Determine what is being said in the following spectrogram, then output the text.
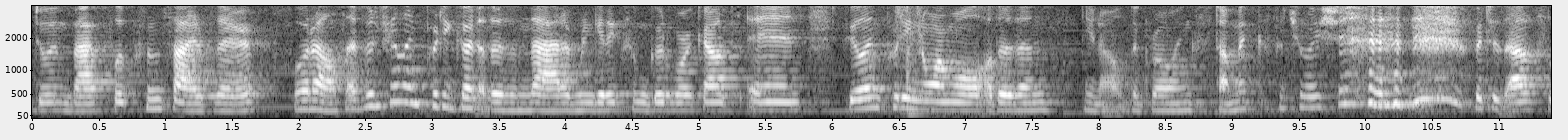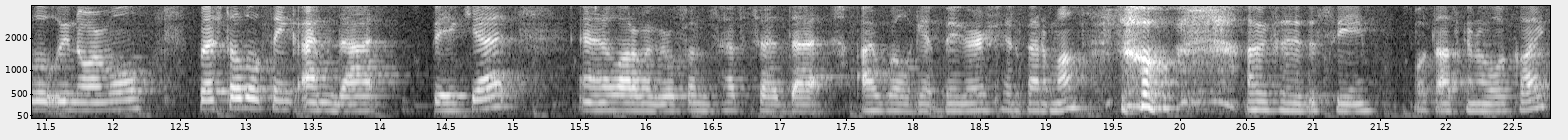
doing backflips inside of there. What else? I've been feeling pretty good other than that. I've been getting some good workouts and feeling pretty normal other than, you know, the growing stomach situation, which is absolutely normal. But I still don't think I'm that big yet. And a lot of my girlfriends have said that I will get bigger in about a month. So I'm excited to see what that's gonna look like.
